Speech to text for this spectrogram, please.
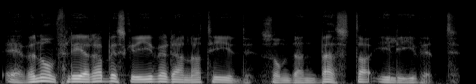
även om flera beskriver denna tid som den bästa i livet.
